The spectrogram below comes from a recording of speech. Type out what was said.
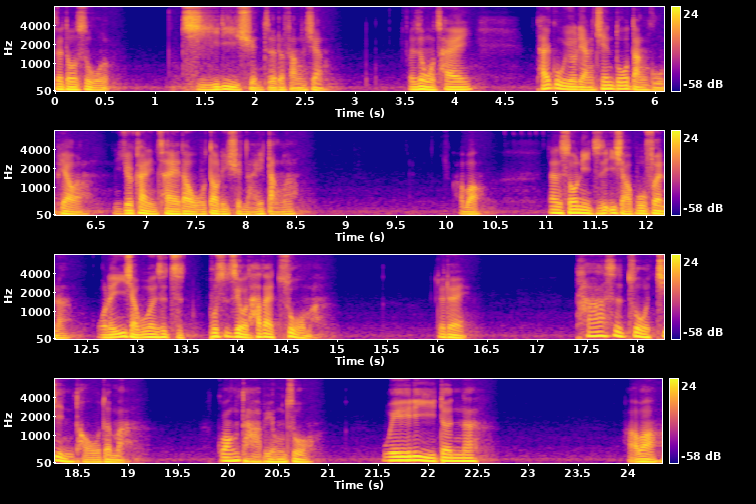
这都是我极力选择的方向。反正我猜台股有两千多档股票啊，你就看你猜得到我到底选哪一档了，好不好？但收你只是一小部分啊，我的一小部分是指。不是只有他在做嘛，对不对？他是做镜头的嘛，光打不用做，微粒灯呢，好不好？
